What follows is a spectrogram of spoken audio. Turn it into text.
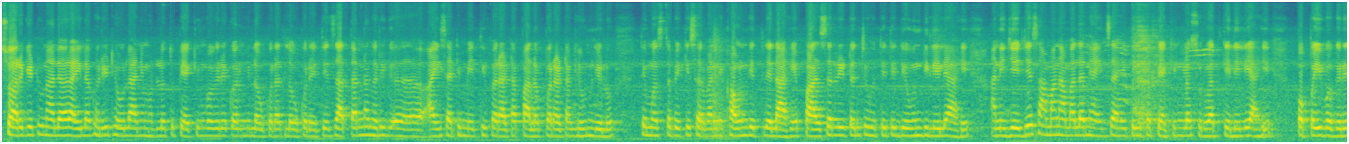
स्वारगेटून आल्यावर आईला घरी ठेवलं आणि म्हटलं तू पॅकिंग वगैरे कर मी लवकरात लवकर येते. जाताना घरी आईसाठी मेथी पराठा पालक पराठा घेऊन गेलो. ते मस्तपैकी सर्वांनी खाऊन घेतलेलं आहे. पार्सल रिटर्नचे होते ते देऊन दिलेले आहे. आणि जे जे सामान आम्हाला न्यायचं आहे ते इथं पॅकिंगला सुरुवात केलेली आहे. पपई वगैरे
